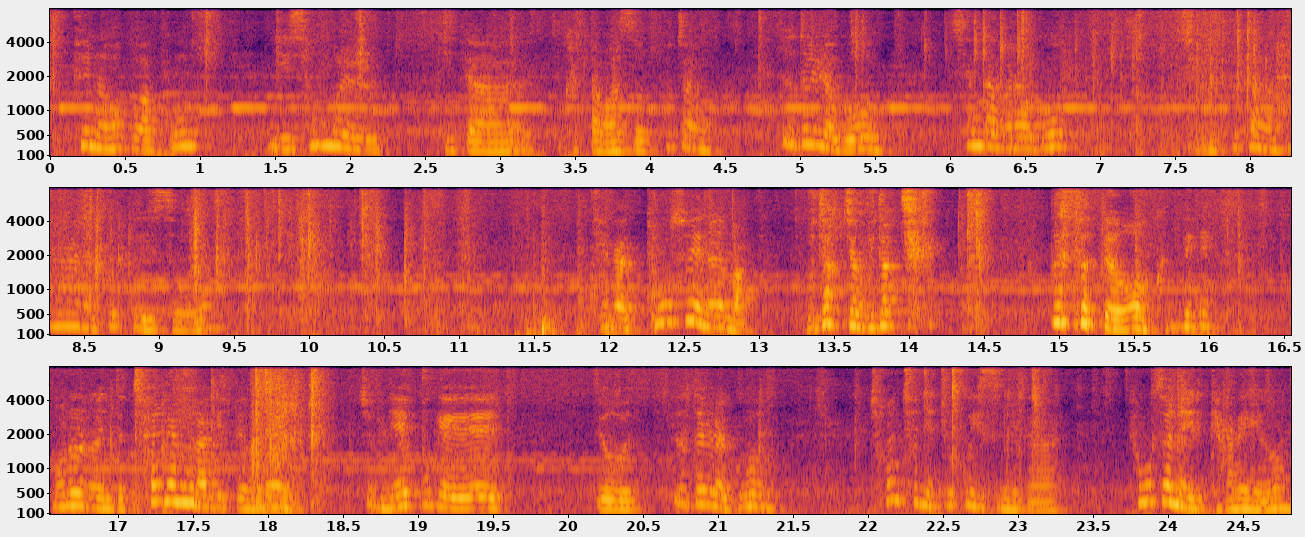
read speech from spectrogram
투표는 하고 왔고 이 선물 이따 갔다 와서 포장 뜯으려고 생각을 하고 지금 포장을 하나하나 뜯고 있어요. 제가 평소에는 막 무작정 무작정 뜯어요. 근데 오늘은 이제 촬영을 하기 때문에 좀 예쁘게 저 뜯으려고 천천히 뜯고 있습니다. 평소에는 이렇게 안 해요.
